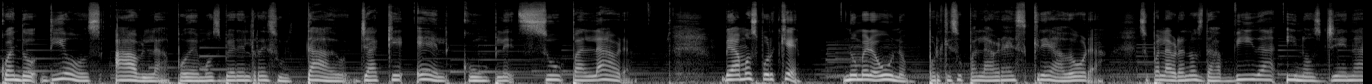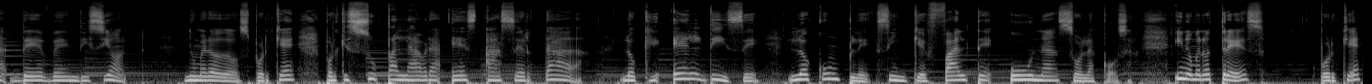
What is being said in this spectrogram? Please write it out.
Cuando Dios habla podemos ver el resultado, ya que Él cumple su palabra. Veamos por qué. Número uno, porque su palabra es creadora. Su palabra nos da vida y nos llena de bendición. Número dos, ¿por qué? Porque su palabra es acertada. Lo que Él dice lo cumple sin que falte una sola cosa. Y número tres, ¿por qué?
